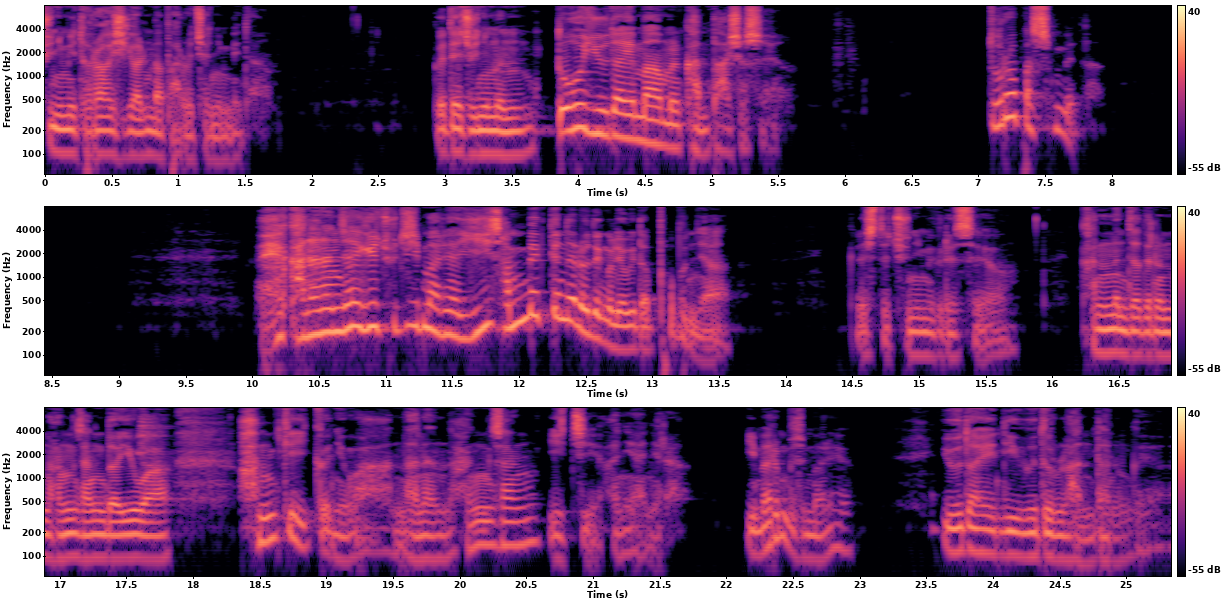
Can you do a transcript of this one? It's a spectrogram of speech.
주님이 돌아가시기 얼마 바로 전입니다. 그때 주님은 또 유다의 마음을 간파하셨어요. 뚫어봤습니다. 왜 가난한 자에게 주지 말이야. 이 300대 내로 된 걸 여기다 퍼붓냐. 그랬을 때 주님이 그랬어요. 가난한 자들은 항상 너희와 함께 있거니와 나는 항상 있지 아니하니라. 이 말은 무슨 말이에요? 유다의 네 의도를 안다는 거예요.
